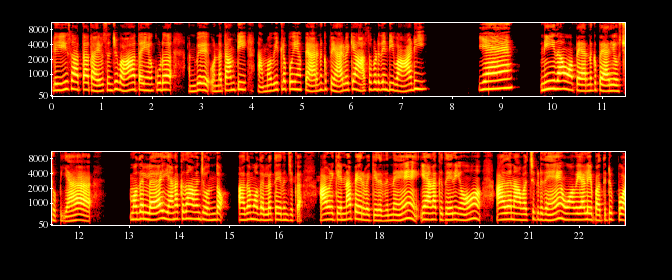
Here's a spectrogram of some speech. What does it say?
ப்ளீஸ் ஆத்தா தயவு செஞ்சு வா ஆத்தா என் கூட. அன்பு உன்னை தாம்டி நம்ம வீட்டில் போய் என் பேரனுக்கு பேர் வைக்க ஆசைப்படுதேன்டி வாடி. ஏன்? நீ தான் உன் பேரனுக்கு பேர் யோசிச்சோப்பியா முதல்ல எனக்கு தான் அவன் சொந்தம். அதை முதல்ல தெரிஞ்சுக்க. அவனுக்கு என்ன பேர் வைக்கிறதுன்னு எனக்கு தெரியும். அதை நான் வச்சுக்கிட்டுதேன் உன் வேலையை பார்த்துட்டு போ.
